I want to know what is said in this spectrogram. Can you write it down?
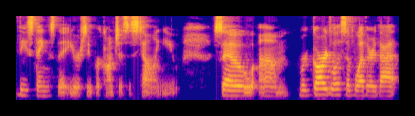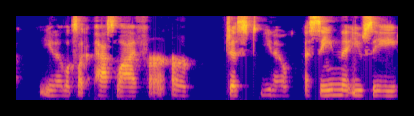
these things that your superconscious is telling you. So, um, regardless of whether that you know looks like a past life or, or just you know a scene that you see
